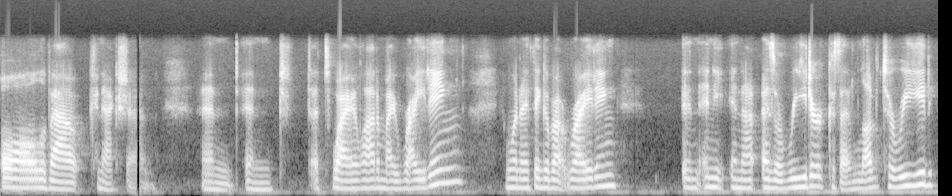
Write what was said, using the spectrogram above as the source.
all about connection, and and that's why a lot of my writing, when I think about writing, and any and as a reader because I love to read,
